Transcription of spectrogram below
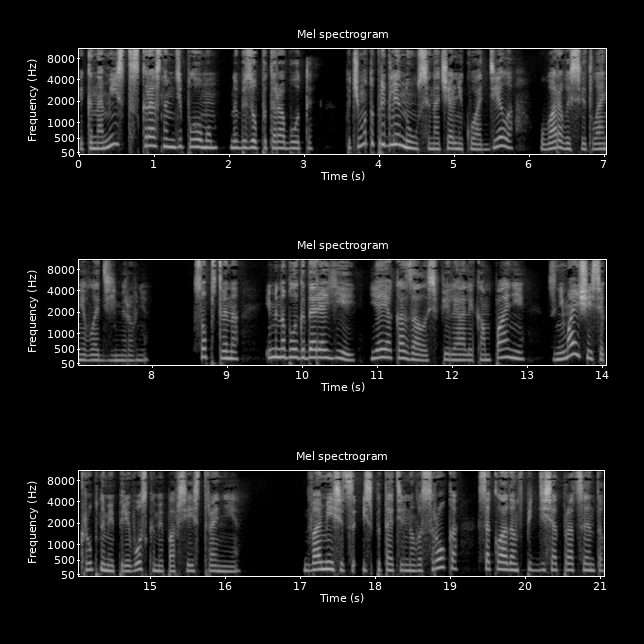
Экономист с красным дипломом, но без опыта работы, почему-то приглянулся начальнику отдела Уваровой Светлане Владимировне. Собственно, именно благодаря ей я и оказалась в филиале компании, занимающейся крупными перевозками по всей стране. Два месяца испытательного срока с окладом в 50%,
